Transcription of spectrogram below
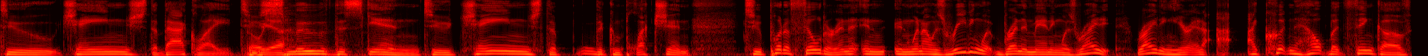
to change the backlight, to oh, yeah. smooth the skin, to change the the complexion, to put a filter. And and and when I was reading what Brennan Manning was writing writing here, and I, I couldn't help but think of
